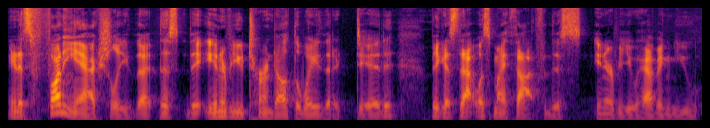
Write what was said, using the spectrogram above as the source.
and it's funny actually that this the interview turned out the way that it did because that was my thought for this interview. Having you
